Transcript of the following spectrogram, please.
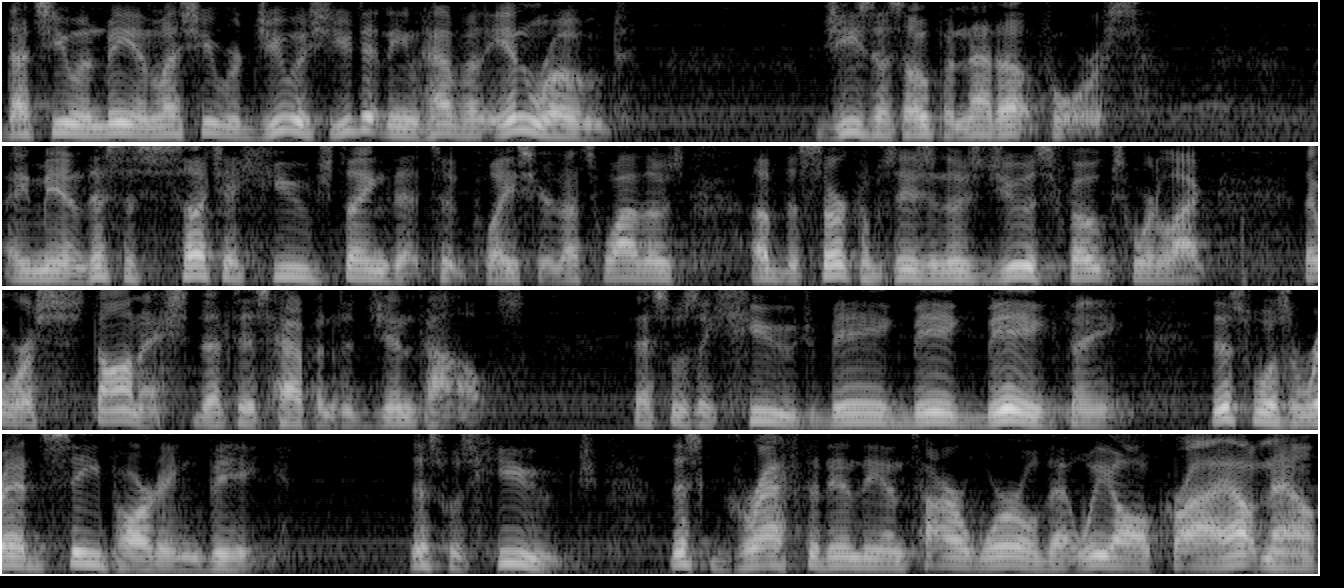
That's you and me. Unless you were Jewish, you didn't even have an inroad. Jesus opened that up for us. Amen. This is such a huge thing that took place here. That's why those of the circumcision, those Jewish folks were like, they were astonished that this happened to Gentiles. This was a huge, big, big, big thing. This was Red Sea parting big. This was huge. This grafted in the entire world that we all cry out now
